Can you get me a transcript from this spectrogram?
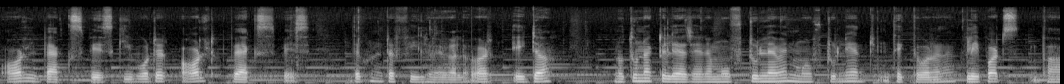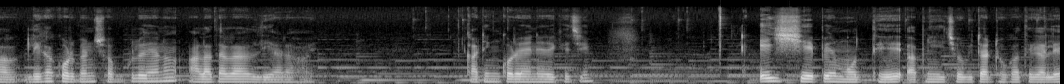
অল ব্যাক স্পেস কিবোর্ডের অল্ট ব্যাক স্পেস দেখুন, এটা ফিল হয়ে গেল। আর এইটা নতুন একটা লেয়ার আছে এটা মুভ টুল নেবেন মুভ টুল নিয়ে দেখতে পারবেন ক্লিপার্স বা লেখা করবেন, সবগুলো যেন আলাদা আলাদা লেয়ারা হয়। কাটিং করে এনে রেখেছি। এই শেপের মধ্যে আপনি এই ছবিটা ঢোকাতে গেলে,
